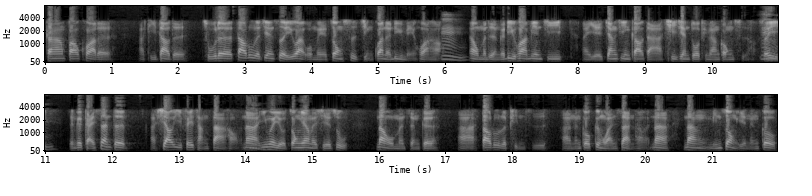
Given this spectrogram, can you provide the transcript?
刚刚包括了啊提到的。除了道路的建设以外，我们也重视景观的绿美化哈。嗯。那我们整个绿化面积啊，也将近高达七千多平方公尺哈。所以整个改善的啊效益非常大哈。那因为有中央的协助，让我们整个啊道路的品质啊能够更完善哈。那让民众也能够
